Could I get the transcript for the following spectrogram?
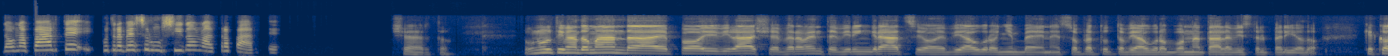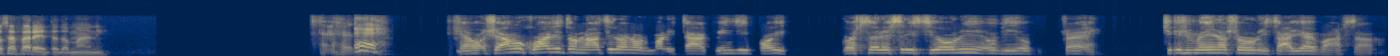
da una parte potrebbe essere un sì da un'altra parte. Certo. Un'ultima domanda e poi vi lascio e veramente vi ringrazio e vi auguro ogni bene e soprattutto vi auguro buon Natale visto il periodo. Che cosa farete domani? Eh, Siamo, siamo quasi tornati alla normalità, quindi poi queste restrizioni, oddio, cioè, ci smena solo l'Italia e basta.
